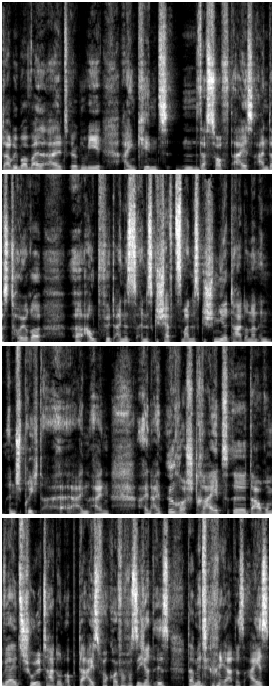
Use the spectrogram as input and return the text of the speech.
darüber, weil halt irgendwie ein Kind das Softeis an das teure äh, Outfit eines, eines Geschäftsmannes geschmiert hat und dann en, entspricht äh, ein, ein, ein, ein irrer Streit äh, darum, wer jetzt Schuld hat und ob der Eisverkäufer versichert ist, damit er das Eis,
